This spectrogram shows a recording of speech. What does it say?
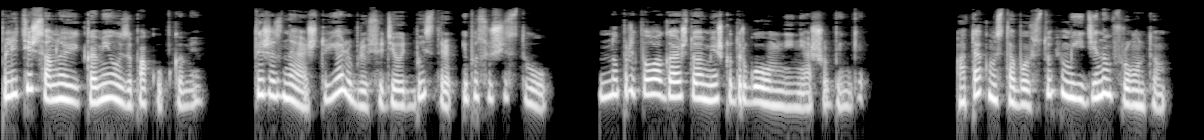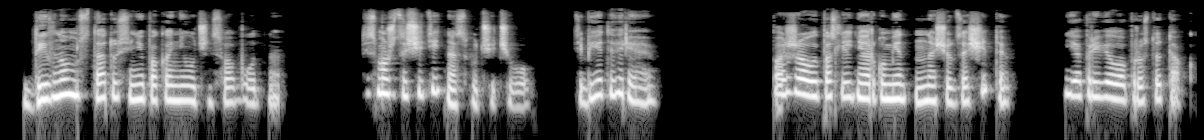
Полетишь со мной, Камилой, за покупками. Ты же знаешь, что я люблю все делать быстро и по существу. Но предполагаю, что Амешка другого мнения о шопинге. А так мы с тобой вступим единым фронтом. Да и в новом статусе мне пока не очень свободно. Ты сможешь защитить нас в случае чего. Тебе я доверяю. Пожалуй, последний аргумент насчет защиты я привела просто так.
